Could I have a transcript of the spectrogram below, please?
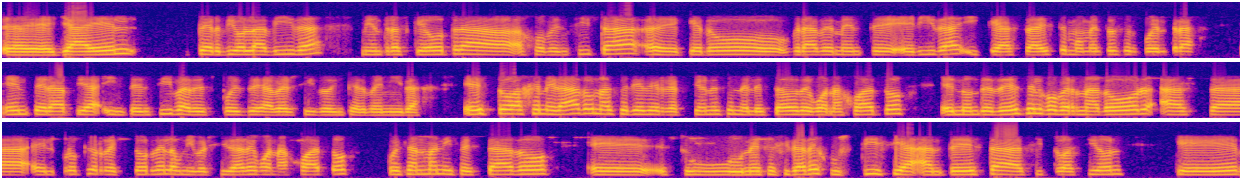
eh, ya él perdió la vida mientras que otra jovencita eh, quedó gravemente herida y que hasta este momento se encuentra en terapia intensiva después de haber sido intervenida. Esto ha generado una serie de reacciones en el estado de Guanajuato, en donde desde el gobernador hasta el propio rector de la Universidad de Guanajuato, pues han manifestado eh, su necesidad de justicia ante esta situación que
